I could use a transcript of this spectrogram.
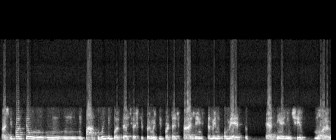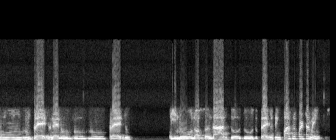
acho que pode ser um, um, um, passo muito importante, acho que foi muito importante para a gente também no começo, é assim, a gente mora num, num prédio, né, num, num, num, prédio, e no nosso andar do, do, do prédio tem quatro apartamentos,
